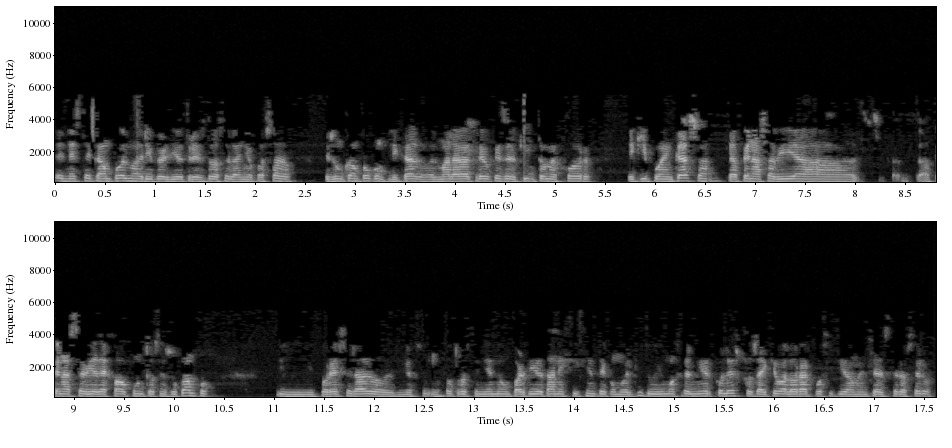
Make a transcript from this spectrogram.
En este campo el Madrid perdió 3-2 el año pasado. Es un campo complicado. El Málaga creo que es el quinto mejor equipo en casa, que apenas había apenas se había dejado puntos en su campo y por ese lado nosotros teniendo un partido tan exigente como el que tuvimos el miércoles pues hay que valorar positivamente el 0-0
